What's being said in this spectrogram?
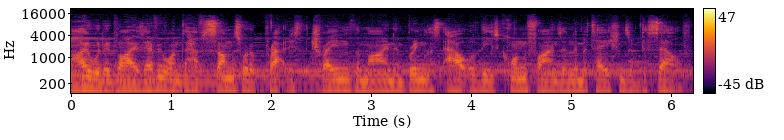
I would advise everyone to have some sort of practice that trains the mind and brings us out of these confines and limitations of the self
